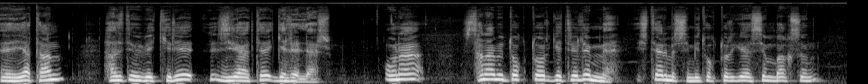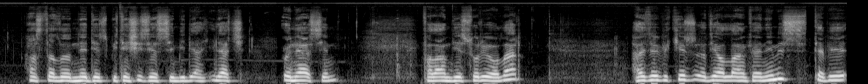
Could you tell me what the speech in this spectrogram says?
e, yatan Hazreti Ebubekir'i ziyarete gelirler. Ona sana bir doktor getirelim mi? İster misin bir doktor gelsin baksın hastalığı nedir? Bir teşhis etsin, bir ilaç, önersin falan diye soruyorlar. Hazreti Ebubekir radıyallahu anh Efendimiz tabi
